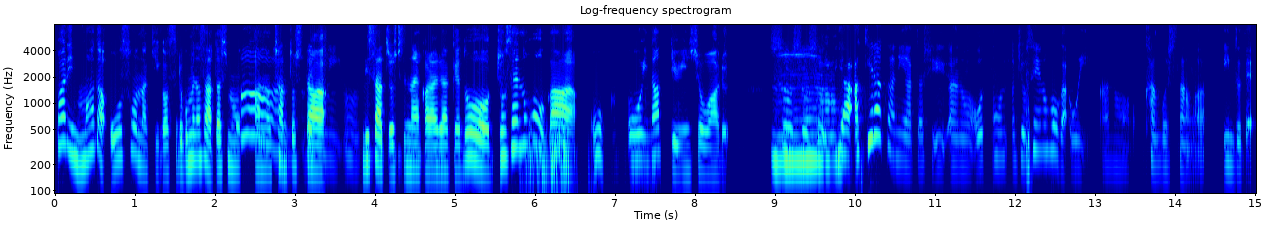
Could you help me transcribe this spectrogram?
ぱりまだ多そうな気がするごめんなさい私もあのちゃんとしたリサーチをしてないからあれだけど女性の方が多く多いなっていう印象はある。そうそうそうう。んいや、明らかに私、あのおお女性の方が多い、あの看護師さんは、インドで。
